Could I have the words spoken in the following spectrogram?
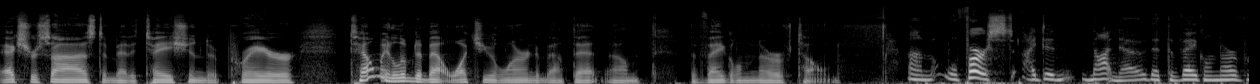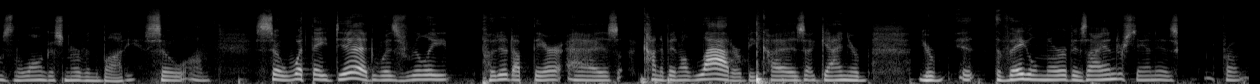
exercise to meditation to prayer. Tell me a little bit about what you learned about that, um, the vagal nerve tone. Um, well, first, I did not know that the vagal nerve was the longest nerve in the body. So, um, so what they did was really put it up there as kind of in a ladder because again your your the vagal nerve as I understand is from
